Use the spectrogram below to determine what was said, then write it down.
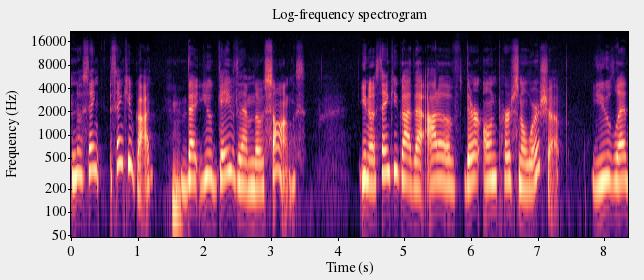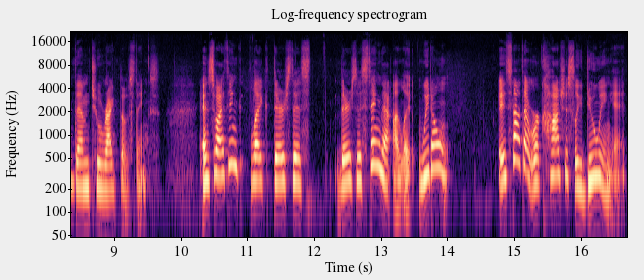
no, thank thank you, God, hmm. that you gave them those songs. You know, thank you, God, that out of their own personal worship, you led them to write those things. And so I think like there's this there's this thing that uh, like we don't it's not that we're consciously doing it,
